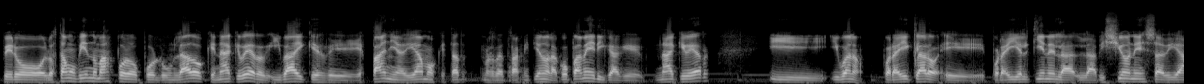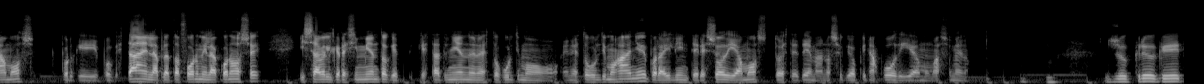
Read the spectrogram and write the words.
pero lo estamos viendo más por, por un lado que nada que ver. Ibai, que es de España, digamos, que está retransmitiendo la Copa América, que nada que ver. Y, y bueno, por ahí, claro, eh, por ahí él tiene la, la visión esa, digamos, porque, porque está en la plataforma y la conoce y sabe el crecimiento que, está teniendo en estos, últimos, en estos últimos años y por ahí le interesó, digamos, todo este tema. No sé qué opinas vos, digamos, más o menos. Yo creo que,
